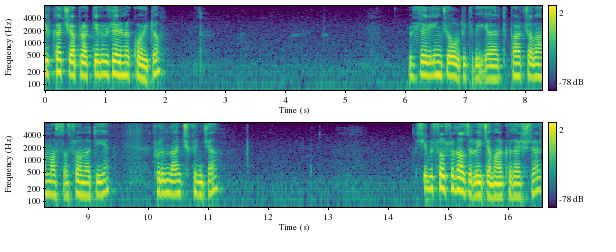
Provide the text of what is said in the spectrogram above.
Birkaç yaprak geri üzerine koydum. Üzeri ince oldu gibi geldi. Parçalanmasın sonra diye. Fırından çıkınca. Şimdi sosunu hazırlayacağım arkadaşlar.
